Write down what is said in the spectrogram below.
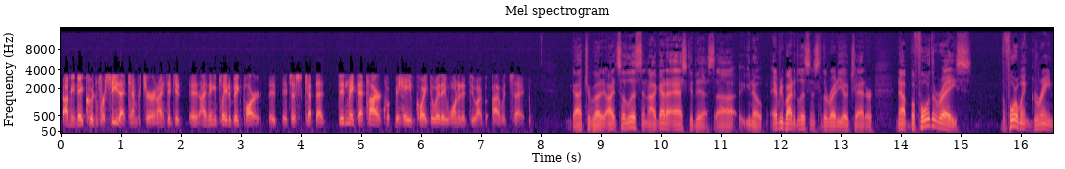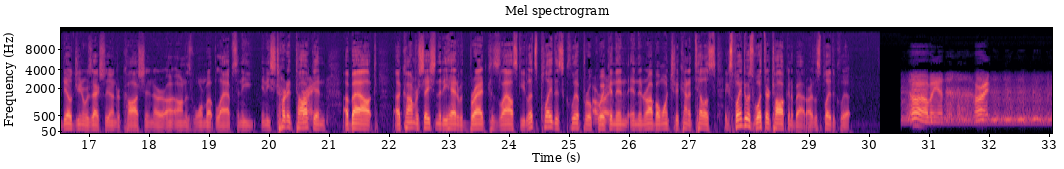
I mean, they couldn't foresee that temperature, and I think it. I think it played a big part. It, it just kept that didn't make that tire qu- behave quite the way they wanted it to. I, I would say. Gotcha, buddy. All right, so listen, I got to ask you this. Uh, you know, everybody listens to the radio chatter. Now, before the race, before it went green, Dale Jr. was actually under caution or on his warm up laps, and he and he started talking about a conversation that he had with Brad Keselowski. Let's play this clip real All quick, right. and then and then Rob, I want you to kind of tell us, explain to us what they're talking about. All right, let's play the clip. Oh man! All right,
